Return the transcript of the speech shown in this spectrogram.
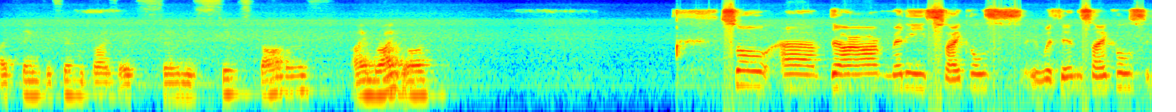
I think the silver price is $76. I'm right or? So uh, there are many cycles within cycles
